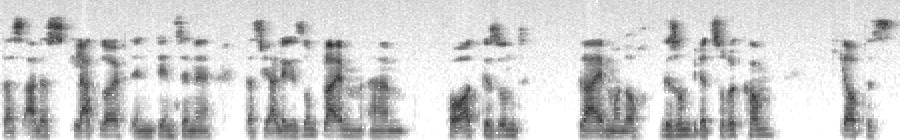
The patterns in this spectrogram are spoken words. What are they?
dass alles glatt läuft, in dem Sinne, dass wir alle gesund bleiben, ähm, vor Ort gesund bleiben und auch gesund wieder zurückkommen. Ich glaube, das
